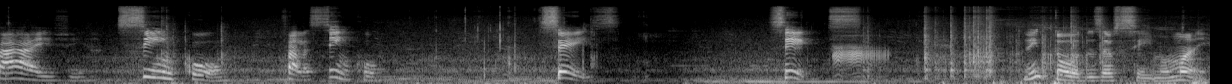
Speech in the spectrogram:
Five. Cinco. Fala, cinco. Seis. Six. Nem todos eu sei, mamãe.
